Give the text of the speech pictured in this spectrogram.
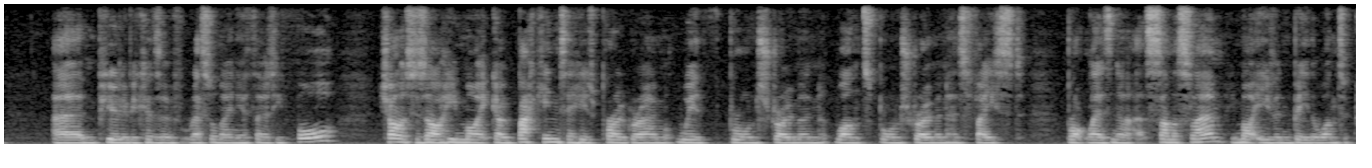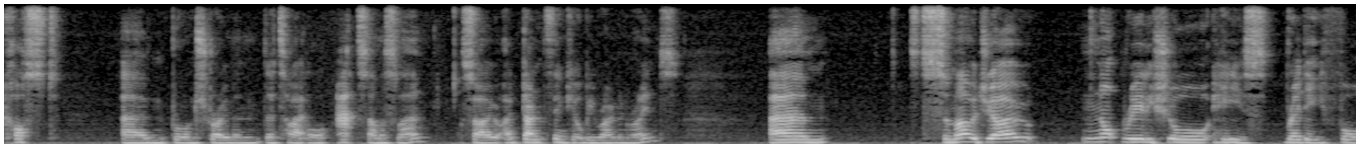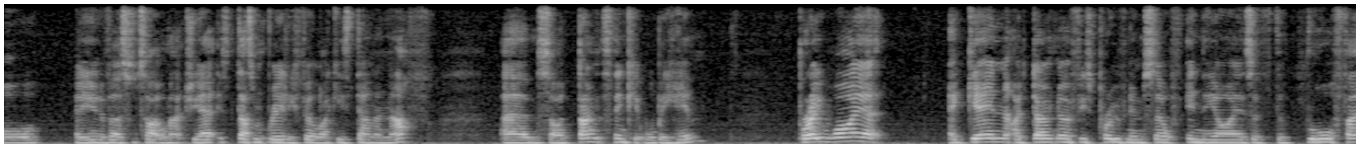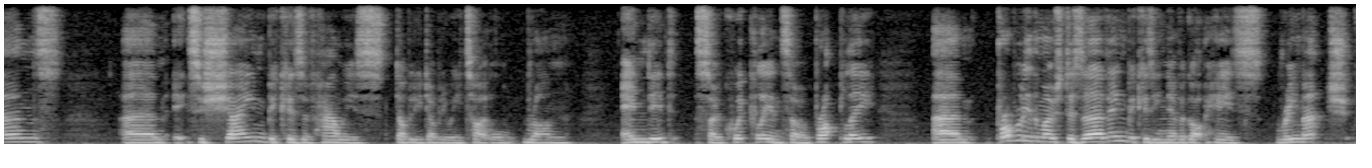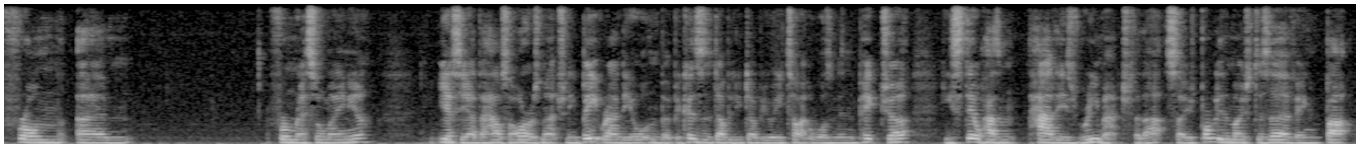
um, purely because of WrestleMania 34. Chances are he might go back into his program with Braun Strowman once Braun Strowman has faced Brock Lesnar at SummerSlam. He might even be the one to cost um, Braun Strowman the title at SummerSlam. So I don't think it'll be Roman Reigns. Um, Samoa Joe, not really sure he's ready for a Universal title match yet. It doesn't really feel like he's done enough. Um, so I don't think it will be him. Bray Wyatt, again, I don't know if he's proven himself in the eyes of the Raw fans. Um, it's a shame because of how his WWE title run ended so quickly and so abruptly. Um, probably the most deserving because he never got his rematch from um, from WrestleMania. Yes, he had the House of Horrors match and he beat Randy Orton, but because the WWE title wasn't in the picture, he still hasn't had his rematch for that, so he's probably the most deserving. But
